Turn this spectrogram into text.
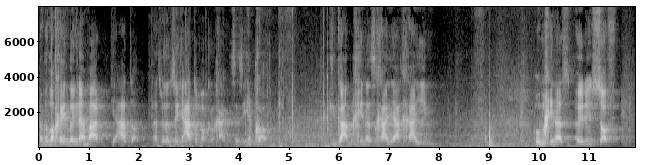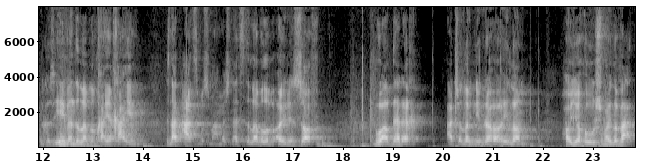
And v'lochein lo nemar ki'ato. That's why it doesn't say ki'ato mokr chaim. It says imcha. Ki gam b'chinas chaya chayim hu b'chinas oirin sof. Because even the level of chaya chayim is not atzmus mamish, that's the level of oirin sof. Bu'al derech, nivra ha'ilam hayahu levad.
